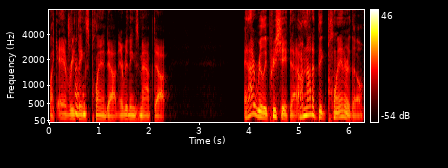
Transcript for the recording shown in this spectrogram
like everything's uh-huh. planned out, everything's mapped out. And I really appreciate that. I'm not a big planner though.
